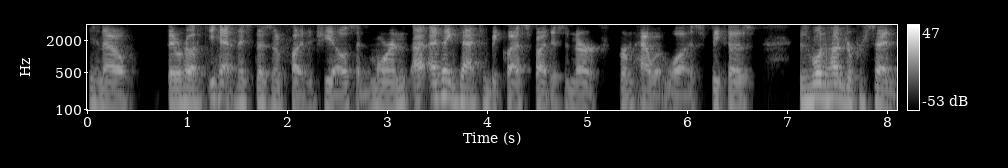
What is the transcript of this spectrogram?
you know, they were like, "Yeah, this doesn't apply to GLs anymore," and I, I think that can be classified as a nerf from how it was because it was one hundred percent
